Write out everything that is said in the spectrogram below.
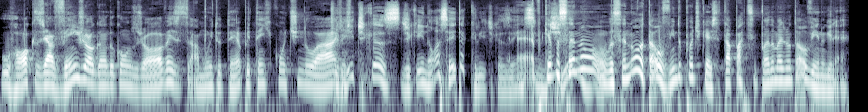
o Hawks já vem jogando com os jovens há muito tempo e tem que continuar. Críticas gente... de quem não aceita críticas, hein? É, Sentiu? porque você não, você não tá ouvindo o podcast, você tá participando, mas não tá ouvindo, Guilherme.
